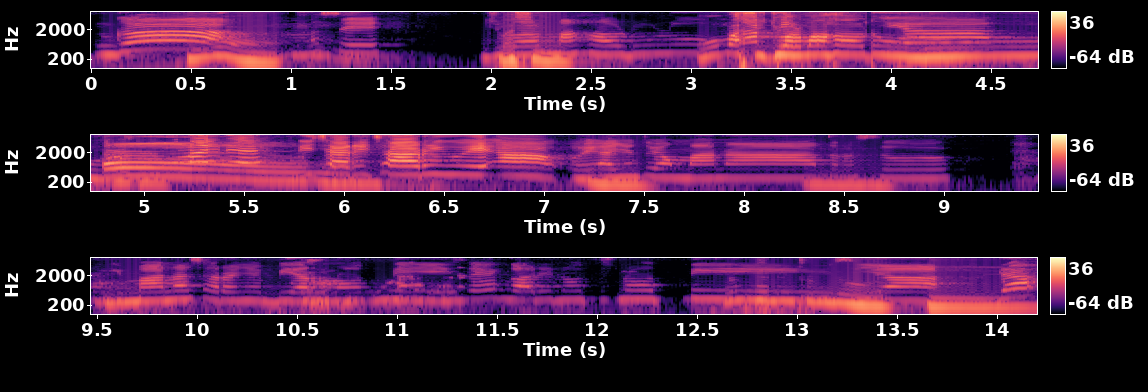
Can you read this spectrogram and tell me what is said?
enggak Enggak. masih jual Masih- mahal dulu. Oh, masih Tapi jual mahal dulu. Iya. Oh. mulai deh dicari-cari WA WA-nya tuh yang Hmm. mana terus tuh gimana caranya biar notis saya nggak di notis notis di-notis. ya dah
